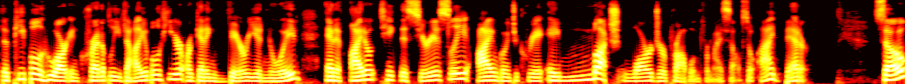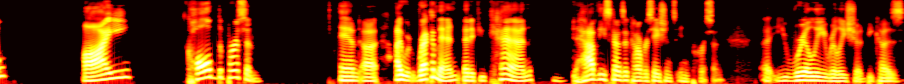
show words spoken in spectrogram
the people who are incredibly valuable here are getting very annoyed. And if I don't take this seriously, I am going to create a much larger problem for myself. So I better. So I called the person. And uh, I would recommend that if you can, have these kinds of conversations in person. Uh, you really, really should because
